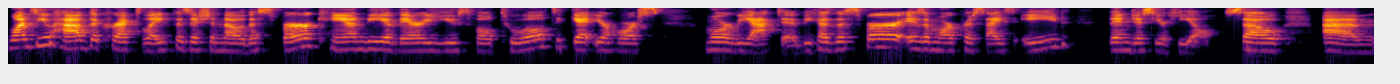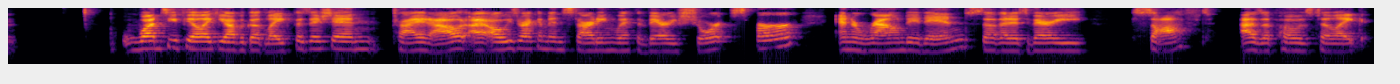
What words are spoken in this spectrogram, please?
once you have the correct leg position though, the spur can be a very useful tool to get your horse more reactive because the spur is a more precise aid than just your heel. So um once you feel like you have a good leg position, try it out. I always recommend starting with a very short spur and a rounded end so that it's very soft as opposed to like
